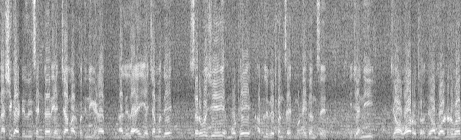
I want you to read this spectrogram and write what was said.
Nashik artillery centre यांच्या मार्फतीने घेण्यात आलेला आहे. याच्यामध्ये सर्व जे मोठे आपले वेपन्स आहेत मोठे गन्स आहेत की ज्यांनी जेव्हा वॉर होतं तेव्हा बॉर्डरवर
